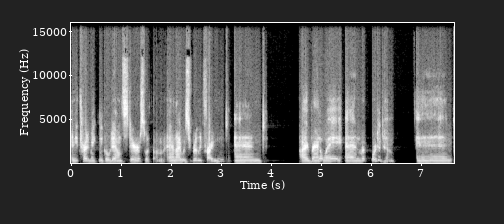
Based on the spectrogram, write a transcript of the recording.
and he tried to make me go downstairs with him. And I was really frightened and I ran away and reported him. And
